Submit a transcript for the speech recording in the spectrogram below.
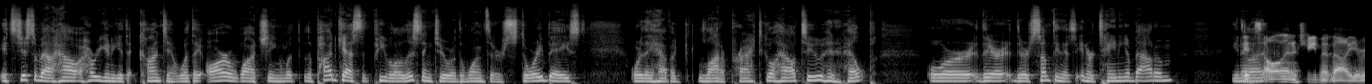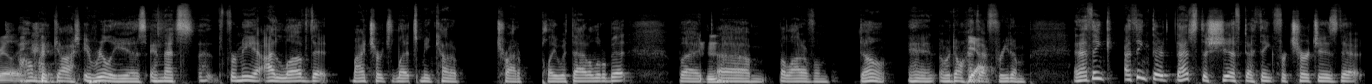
it's just about how how are you going to get that content? What they are watching, what the podcasts that people are listening to are the ones that are story based, or they have a lot of practical how to and help or there there's something that's entertaining about them. You know, it's all entertainment value, really. oh my gosh, it really is, and that's for me. I love that my church lets me kind of try to play with that a little bit. but mm-hmm. um, a lot of them don't and or don't have yeah. that freedom. And I think I think there that's the shift I think for churches that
